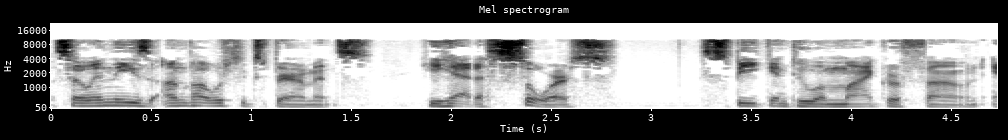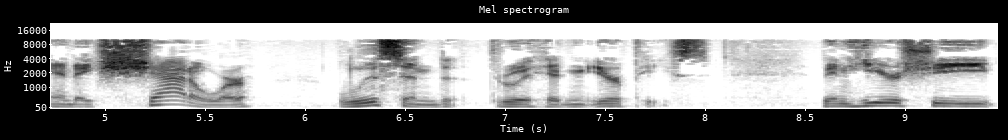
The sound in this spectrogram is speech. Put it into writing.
so in these unpublished experiments, he had a source speak into a microphone, and a shadower listened through a hidden earpiece. Then he or she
